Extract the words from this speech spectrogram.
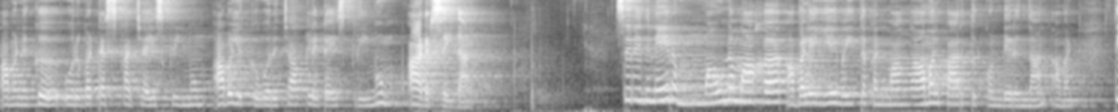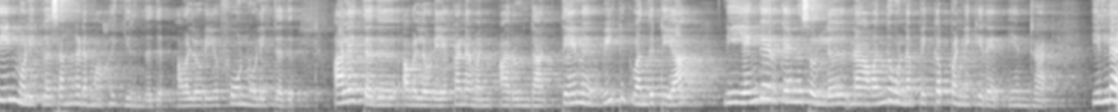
அவனுக்கு ஒரு பட்டர்ஸ்காட்ச் ஐஸ்கிரீமும் அவளுக்கு ஒரு சாக்லேட் ஐஸ்கிரீமும் ஆர்டர் செய்தான். சிறிது நேரம் மௌனமாக அவளையே வைத்த கண்மாங்காமல் பார்த்து கொண்டிருந்தான் அவன். தேன்மொழிக்கு சங்கடமாக இருந்தது. அவளுடைய ஃபோன் ஒழித்தது அழைத்தது அவளுடைய கணவன் அருண்தான். தேனு வீட்டுக்கு வந்துட்டியா? நீ எங்கே இருக்கேன்னு சொல்லு. நான் வந்து உன்னை பிக்கப் பண்ணிக்கிறேன் என்றான். இல்லை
